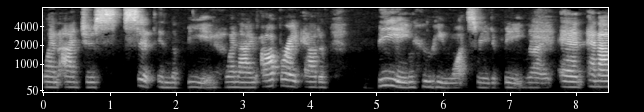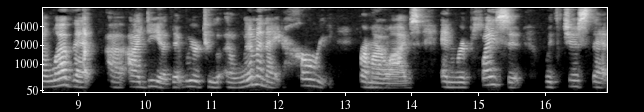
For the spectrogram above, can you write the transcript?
when I just sit in the being, Yeah. when I operate out of being who he wants me to be Right. and and i love that uh, idea that we're to eliminate hurry from Yeah. our lives and replace it with just that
